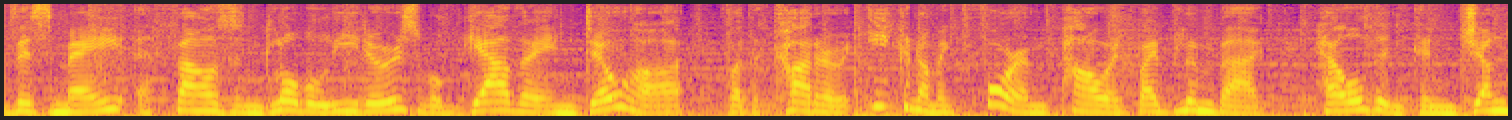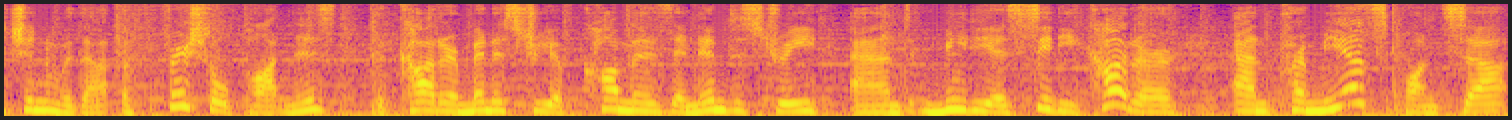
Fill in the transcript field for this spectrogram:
This May, a thousand global leaders will gather in Doha for the Qatar Economic Forum powered by Bloomberg, held in conjunction with our official partners, the Qatar Ministry of Commerce and Industry and Media City Qatar, and premier sponsor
